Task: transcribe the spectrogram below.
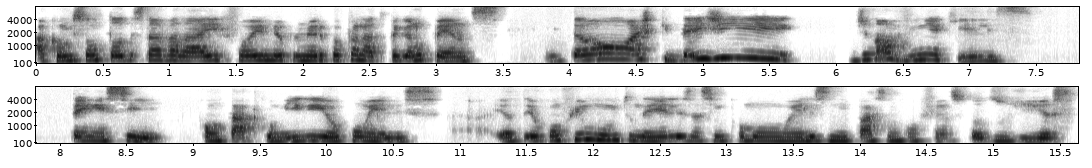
a comissão toda estava lá e foi meu primeiro campeonato pegando pênaltis. Então, acho que desde de novinha que eles têm esse contato comigo e eu com eles. Eu, eu confio muito neles, assim como eles me passam confiança todos os dias.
